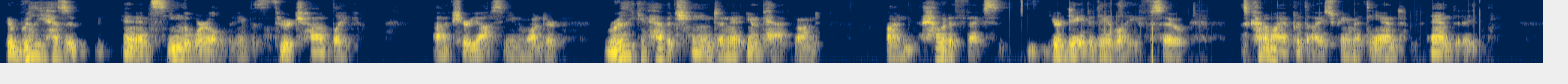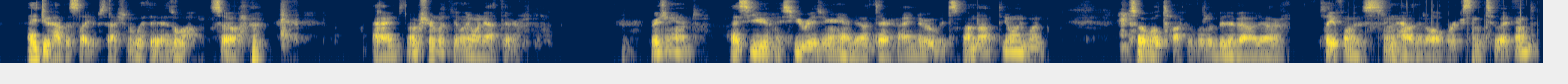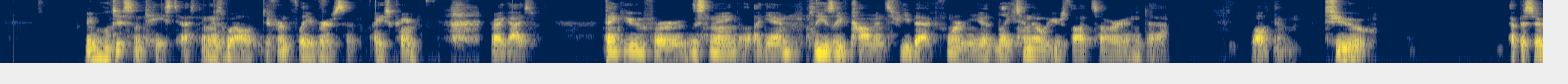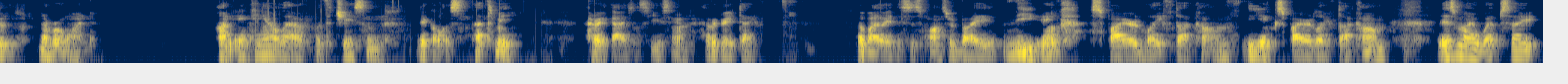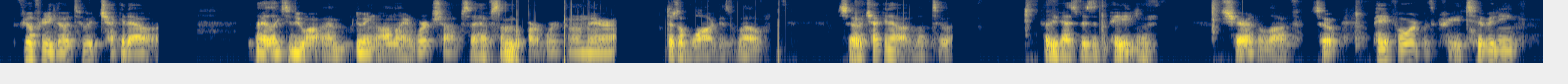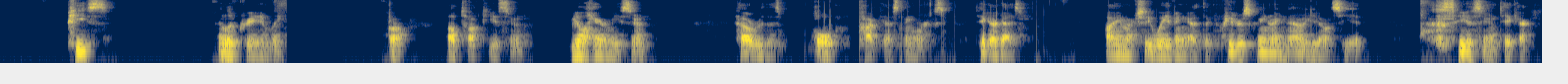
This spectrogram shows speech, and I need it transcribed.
it really has a and seeing the world through a childlike uh, curiosity and wonder really can have a change and an impact on on how it affects your day to day life. So that's kind of why I put the ice cream at the end. And uh, I do have a slight obsession with it as well. So and I'm sure I'm not the only one out there. Raise your hand. I see you. I see you raising your hand out there. I know it's. I'm not the only one. So we'll talk a little bit about uh, playfulness and how that all works into it. And maybe we'll do some taste testing as well of different flavors of ice cream. All right, guys. Thank you for listening again. Please leave comments, feedback for me. I'd like to know what your thoughts are. And uh, welcome to episode number one on Inking Out Loud with Jason Nicholas. That's me. All right, guys, I'll see you soon. Have a great day. Oh, by the way, this is sponsored by theinkspiredlife.com. Theinkspiredlife.com is my website. Feel free to go to it, check it out. I like to do, I'm doing online workshops. I have some artwork on there. There's a blog as well. So check it out. I'd love to have you guys visit the page and share the love. So pay forward with creativity, peace, and live creatively. Well, I'll talk to you soon. You'll hear me soon however this whole podcast thing works. Take care, guys. I am actually waving at the computer screen right now. You don't see it. See you soon. Take care.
